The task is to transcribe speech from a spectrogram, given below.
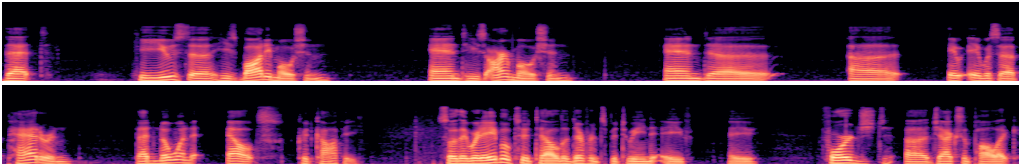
that he used uh, his body motion and his arm motion, and uh, uh, it, it was a pattern that no one else could copy. So they were able to tell the difference between a, a forged uh, Jackson Pollock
